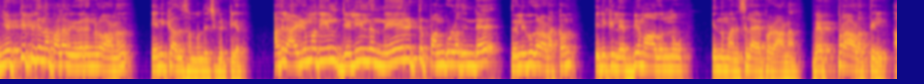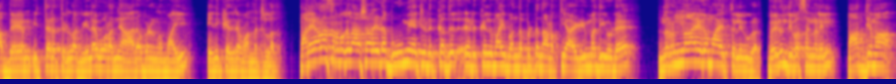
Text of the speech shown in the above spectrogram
ഞെട്ടിപ്പിക്കുന്ന പല വിവരങ്ങളുമാണ് എനിക്കത് സംബന്ധിച്ച് കിട്ടിയത്. അതിൽ അഴിമതിയിൽ ജലീലിന് നേരിട്ട് പങ്കുള്ളതിന്റെ തെളിവുകളടക്കം എനിക്ക് ലഭ്യമാകുന്നു എന്ന് മനസ്സിലായപ്പോഴാണ് വെപ്രാളത്തിൽ അദ്ദേഹം ഇത്തരത്തിലുള്ള വില കുറഞ്ഞ ആരോപണങ്ങളുമായി എനിക്കെതിരെ വന്നിട്ടുള്ളത്. മലയാള സർവകലാശാലയുടെ ഭൂമി ഏറ്റെടുക്കൽ എടുക്കലുമായി ബന്ധപ്പെട്ട് നടത്തിയ അഴിമതിയുടെ നിർണായകമായ തെളിവുകൾ വരും ദിവസങ്ങളിൽ മാധ്യമ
